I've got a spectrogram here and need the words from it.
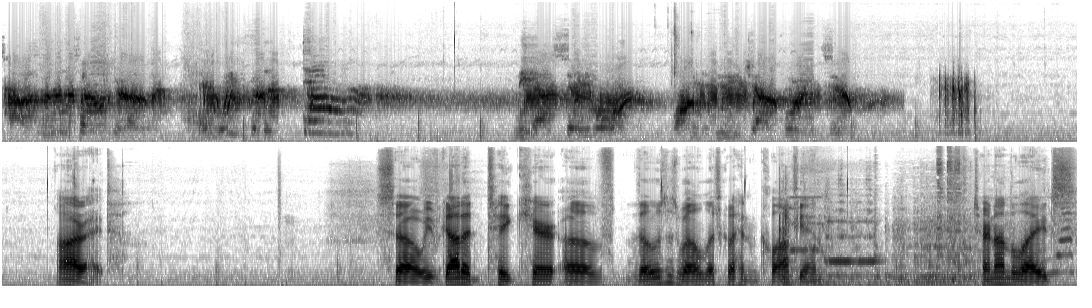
toss them in the toaster oven, and wait for the ding. Need I say more? Want me to do your job for you too? Alright. So we've got to take care of those as well. Let's go ahead and clock in. Turn on the lights.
